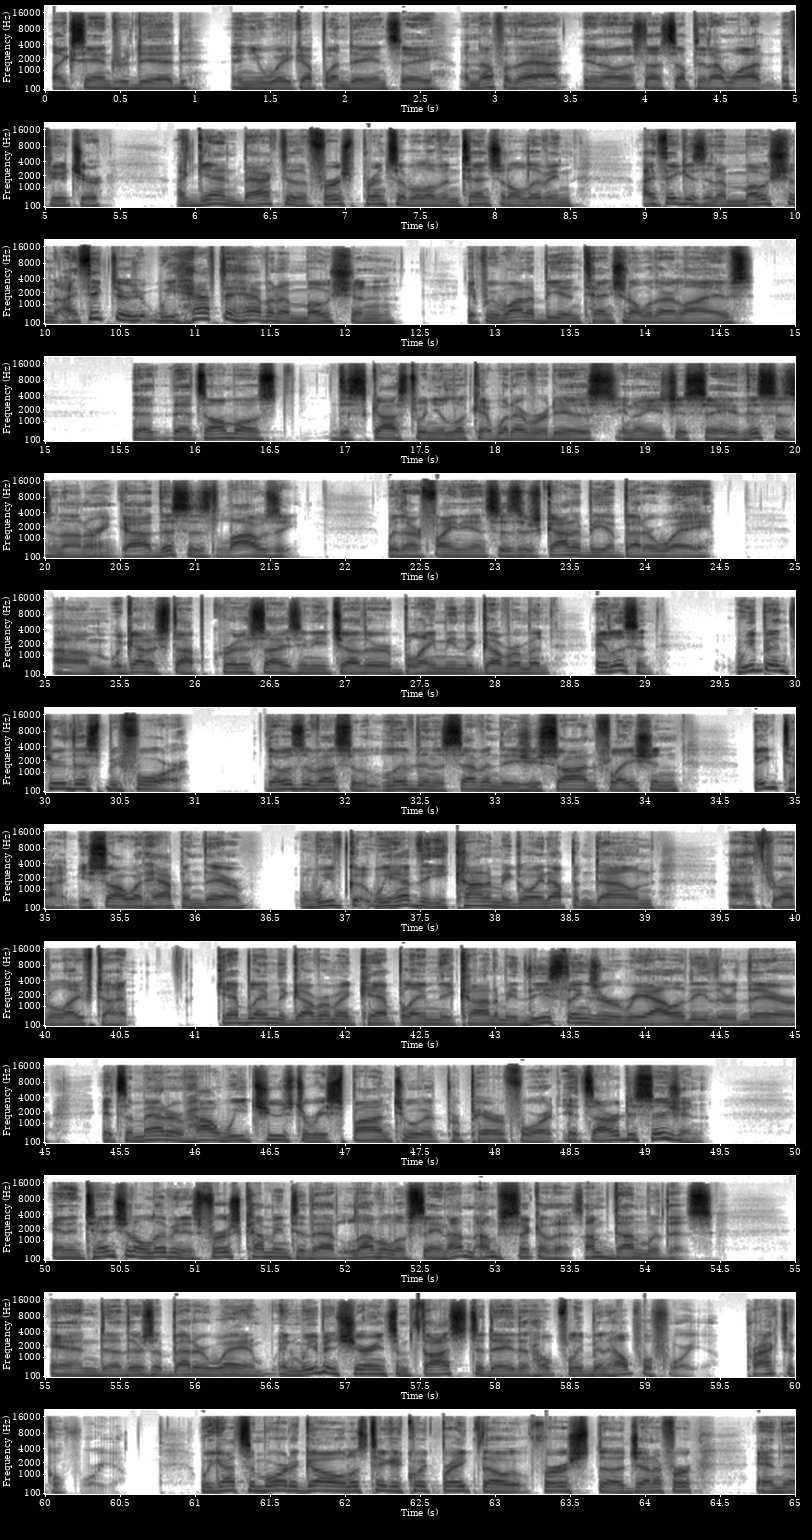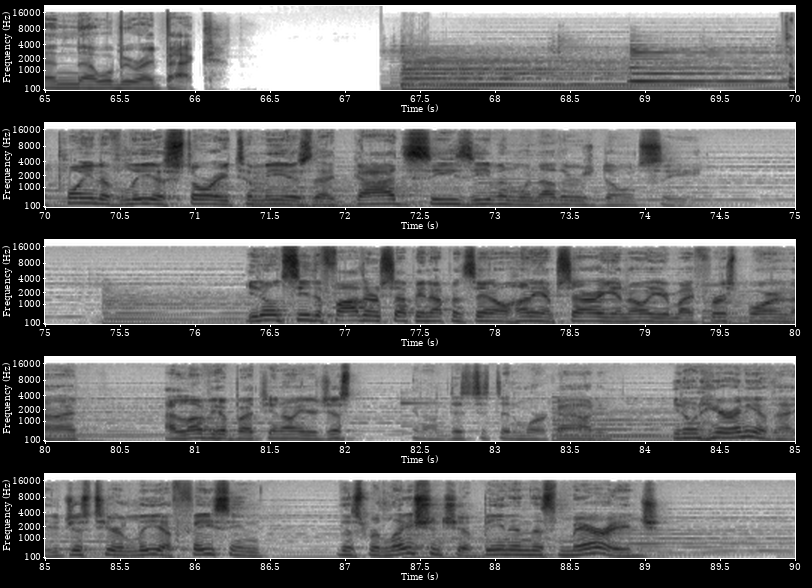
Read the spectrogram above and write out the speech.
like Sandra did, and you wake up one day and say, "Enough of that." You know, that's not something I want in the future. Again, back to the first principle of intentional living. I think is an emotion. I think there we have to have an emotion if we want to be intentional with our lives that that's almost disgust when you look at whatever it is. You know, you just say, "Hey, this isn't honoring God. This is lousy with our finances. There's got to be a better way. Um, we got to stop criticizing each other, blaming the government. Hey, listen, we've been through this before. Those of us who lived in the '70s, you saw inflation big time. You saw what happened there. We've got, we have the economy going up and down uh, throughout a lifetime. Can't blame the government. Can't blame the economy. These things are a reality. They're there. It's a matter of how we choose to respond to it, prepare for it. It's our decision. And intentional living is first coming to that level of saying, I'm, I'm sick of this. I'm done with this. And uh, there's a better way. And, and we've been sharing some thoughts today that hopefully been helpful for you, practical for you. We got some more to go. Let's take a quick break, though, first, uh, Jennifer, and then uh, we'll be right back. The point of Leah's story to me is that God sees even when others don't see. You don't see the father stepping up and saying, "Oh, honey, I'm sorry. You know, you're my firstborn, and I, I love you, but you know, you're just, you know, this just didn't work out." And you don't hear any of that. You just hear Leah facing this relationship, being in this marriage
